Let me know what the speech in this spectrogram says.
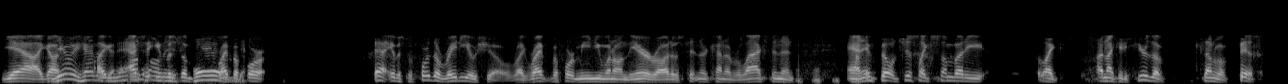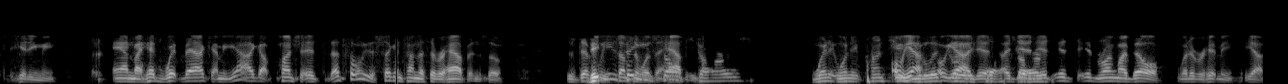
Yeah, I got. He had a I got actually, it was the, head. right before. Yeah, it was before the radio show, like right before me and you went on the air, Rod. I was sitting there kind of relaxing, and and it felt just like somebody, like, and I could hear the sound of a fist hitting me, and my head whipped back. I mean, yeah, I got punched. It's, that's only the second time that's ever happened. So there's definitely something wasn't happening. stars when it when it punched oh, you? Oh yeah, you oh yeah, I did. I did. It, it it rung my bell. Whatever hit me. Yeah,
